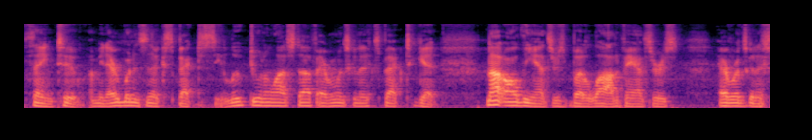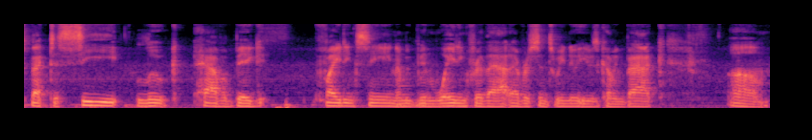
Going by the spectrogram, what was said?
thing too. I mean, everyone's going to expect to see Luke doing a lot of stuff. Everyone's going to expect to get not all the answers, but a lot of answers. Everyone's going to expect to see Luke have a big fighting scene, and we've been waiting for that ever since we knew he was coming back. Um,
